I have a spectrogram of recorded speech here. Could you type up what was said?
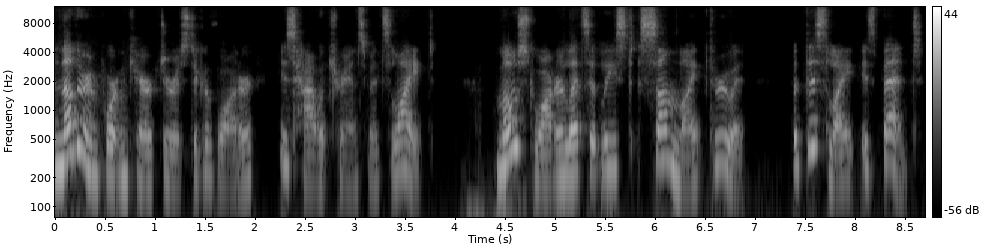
Another important characteristic of water is how it transmits light. Most water lets at least some light through it, but this light is bent.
